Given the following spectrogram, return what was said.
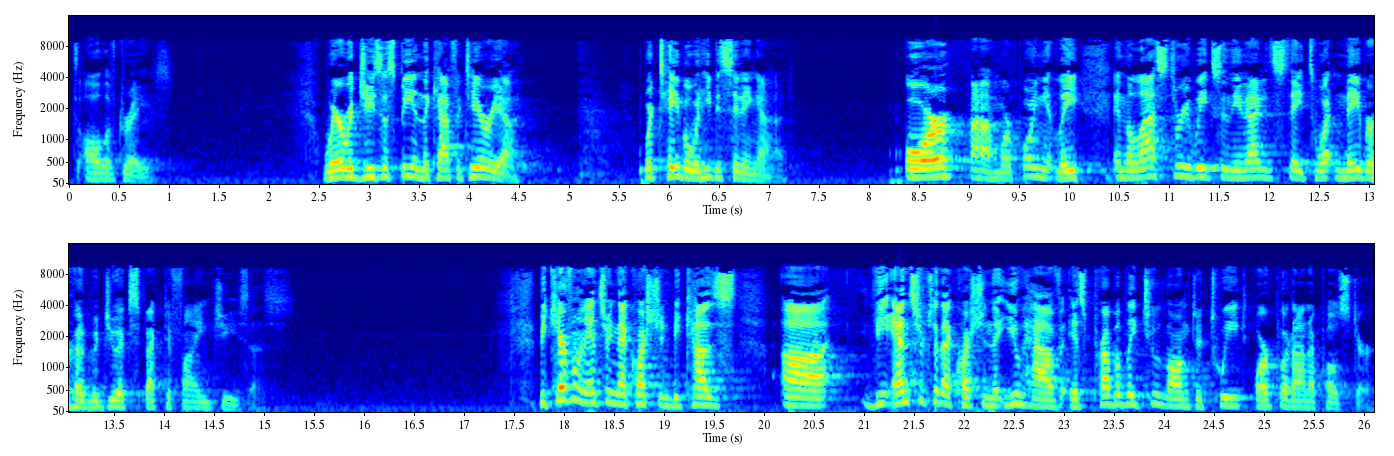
It's all of grace. Where would Jesus be in the cafeteria? What table would he be sitting at? Or, more poignantly, in the last three weeks in the United States, what neighborhood would you expect to find Jesus? Be careful in answering that question because uh, the answer to that question that you have is probably too long to tweet or put on a poster.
